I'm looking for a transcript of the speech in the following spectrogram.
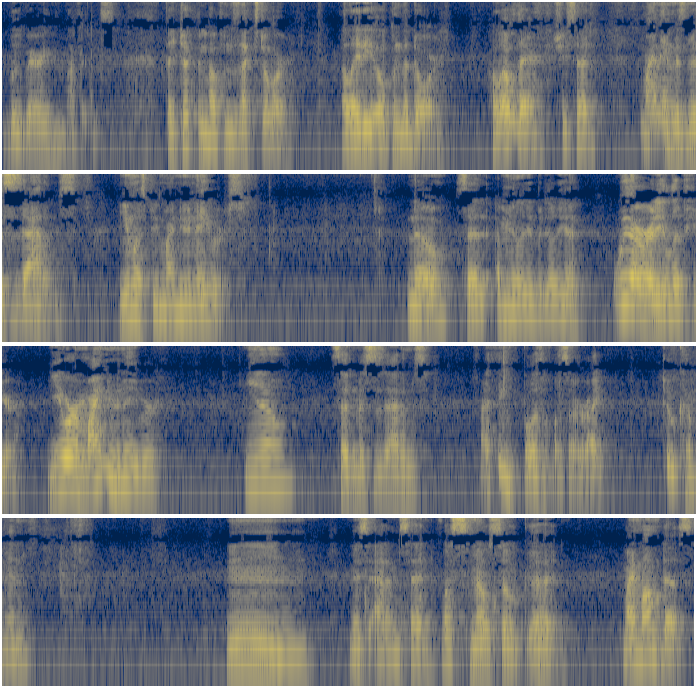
blueberry muffins. They took the muffins next door. A lady opened the door. Hello there, she said. My name is Mrs. Adams. You must be my new neighbors. No, said Amelia Bedelia. We already live here. You are my new neighbor. You know, said Mrs. Adams, I think both of us are right. Do come in. Mmm, Miss Adams said. What smells so good? My mom does,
